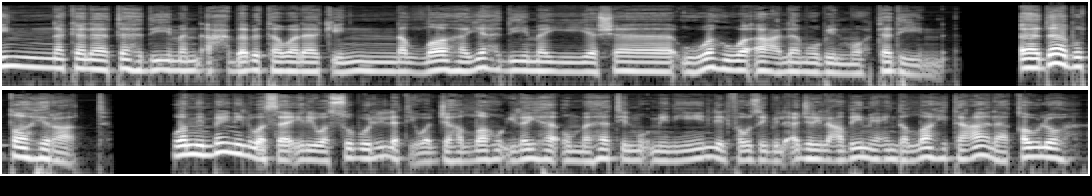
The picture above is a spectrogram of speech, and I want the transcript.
إنك لا تهدي من أحببت ولكن الله يهدي من يشاء وهو أعلم بالمهتدين. آداب الطاهرات. ومن بين الوسائل والسبل التي وجه الله إليها أمهات المؤمنين للفوز بالأجر العظيم عند الله تعالى قوله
